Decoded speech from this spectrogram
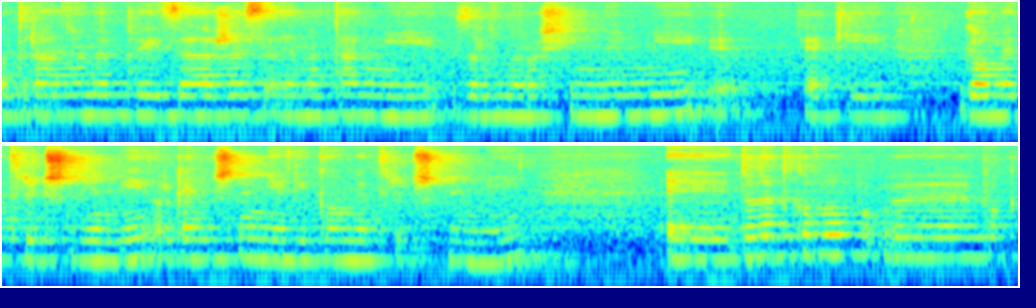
odranione pejzaże z elementami zarówno roślinnymi, jak i geometrycznymi, organicznymi, jak i geometrycznymi. E, Dodatkowo pok-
